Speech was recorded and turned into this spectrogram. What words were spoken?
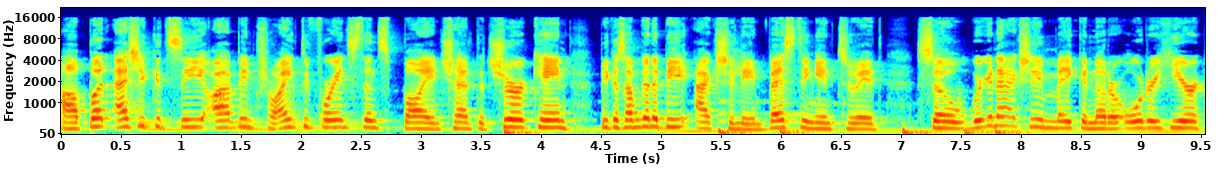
Uh, but as you can see, I've been trying to, for instance, buy Enchanted Sugarcane because I'm gonna be actually investing into it. So we're gonna actually make another order here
